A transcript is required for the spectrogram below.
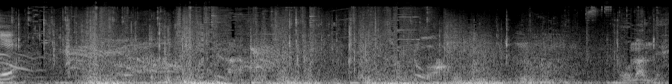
예? 어.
